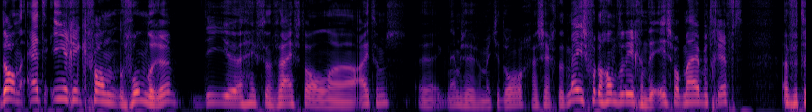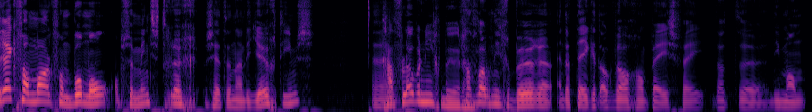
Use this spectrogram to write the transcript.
Dan Ed Erik van Vonderen. Die eh, heeft een vijftal eh, items. Eh, ik neem ze even met je door. Hij zegt: Het meest voor de hand liggende is, wat mij betreft, een vertrek van Mark van Bommel. Op zijn minst terugzetten naar de jeugdteams. Gaat voorlopig niet gebeuren. gaat voorlopig niet gebeuren. En dat tekent ook wel gewoon PSV. Dat die man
